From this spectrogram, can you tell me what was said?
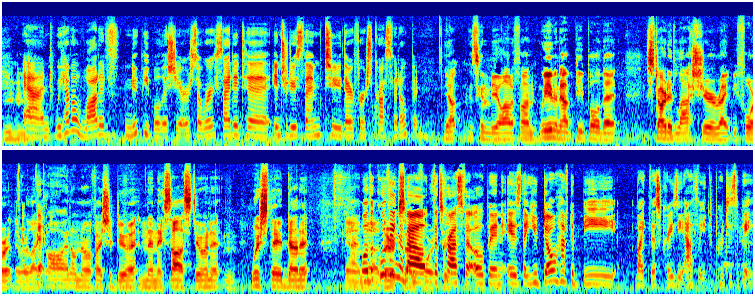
Mm-hmm. And we have a lot of new people this year, so we're excited to introduce them to their first CrossFit Open. Yep, it's going to be a lot of fun. We even have people that started last year right before it. They were like, "Oh, I don't know if I should do it," and then they saw us doing it and wish they had done it. And Well, the uh, cool thing about the too. CrossFit Open is that you don't have to be like this crazy athlete to participate.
